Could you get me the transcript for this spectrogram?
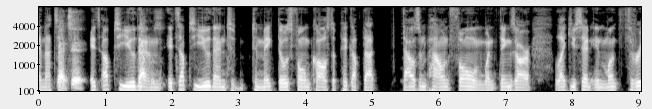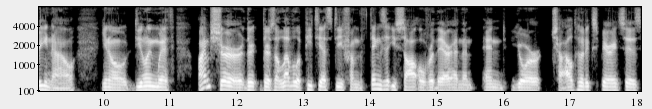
And that's, that's it. it. It's up to you then. Was... It's up to you then to to make those phone calls to pick up that thousand pound phone when things are like you said in month three now you know dealing with i'm sure there, there's a level of ptsd from the things that you saw over there and then and your childhood experiences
